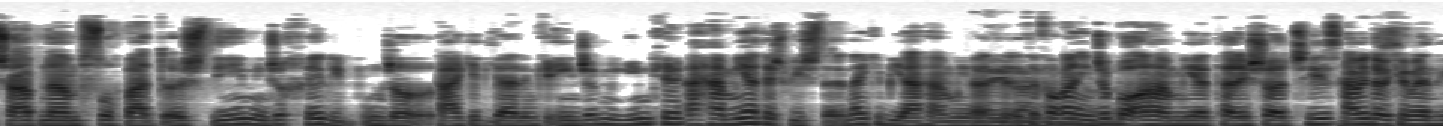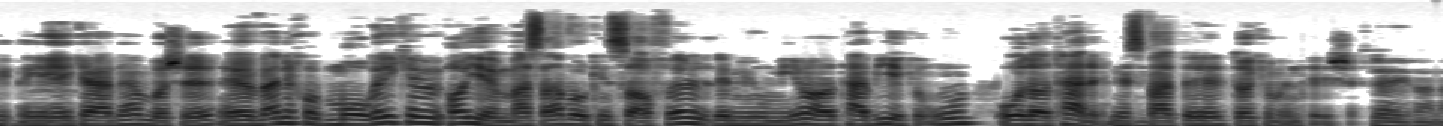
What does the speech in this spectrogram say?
شبنم صحبت داشتیم. اینجا خیلی اونجا تاکید کردیم که اینجا میگیم که اهمیتش بیشتره. نه که بی اهمیت اتفاقا اینجا با اهمیت ترین شاید چیز همین document کردن باشه. ولی خب موقعی که پای مثلا working software میون میاد طبیعیه که اون اولاتره نسبت به documentation. دقیقاً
